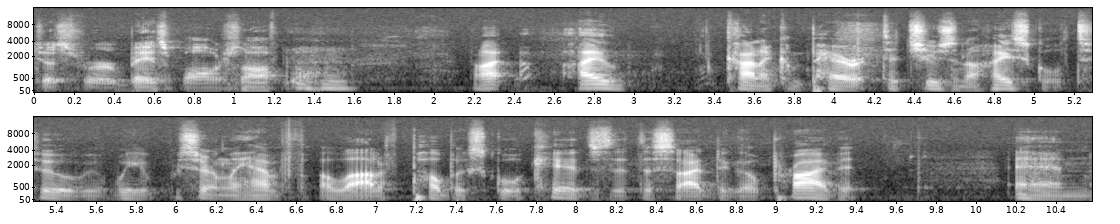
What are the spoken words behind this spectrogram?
just for baseball or softball. I, I kind of compare it to choosing a high school too. We, we certainly have a lot of public school kids that decide to go private, and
